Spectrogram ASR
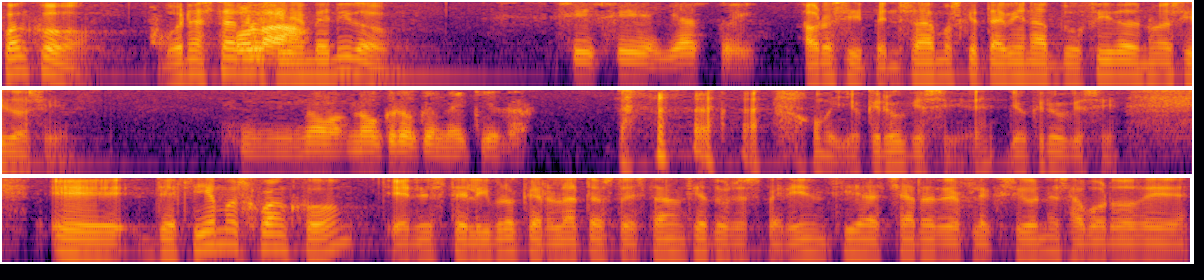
Juanjo, buenas tardes y bienvenido. Sí, sí, ya estoy. Ahora sí, pensábamos que te habían abducido, no ha sido así. No, no creo que me quiera. Hombre, yo creo que sí, ¿eh? yo creo que sí. Eh, decíamos, Juanjo, en este libro que relatas tu estancia, tus experiencias, charlas, reflexiones a bordo de,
